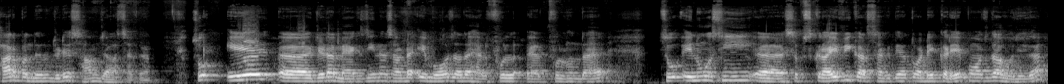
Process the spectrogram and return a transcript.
ਹਰ ਬੰਦੇ ਨੂੰ ਜਿਹੜੇ ਸਮਝ ਆ ਸਕਣ। ਸੋ ਇਹ ਜਿਹੜਾ ਮੈਗਜ਼ੀਨ ਹੈ ਸਾਡਾ ਇਹ ਬਹੁਤ ਜ਼ਿਆਦਾ ਹੈਲਪਫੁਲ ਹੈਲਪਫੁਲ ਹੁੰਦਾ ਹੈ। ਸੋ ਇਹਨੂੰ ਅਸੀਂ ਸਬਸਕ੍ਰਾਈਬ ਵੀ ਕਰ ਸਕਦੇ ਹਾਂ ਤੁਹਾਡੇ ਘਰੇ ਪਹੁੰਚਦਾ ਹੋ ਜਾਏਗਾ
